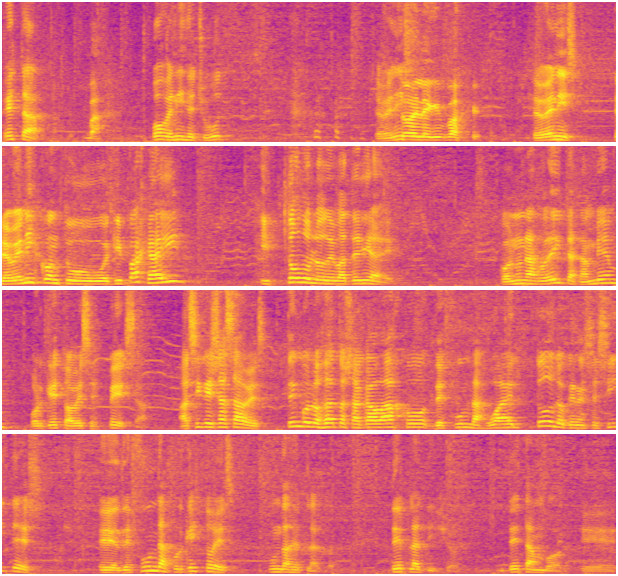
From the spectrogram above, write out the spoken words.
esta, Va, vos venís de Chubut. ¿Te venís? todo el equipaje. Te venís. Te venís con tu equipaje ahí y todo lo de batería es. Con unas rueditas también, porque esto a veces pesa. Así que ya sabes, tengo los datos acá abajo de Fundas Wild, todo lo que necesites eh, de fundas, porque esto es fundas de plato, de platillos, de tambor, eh,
